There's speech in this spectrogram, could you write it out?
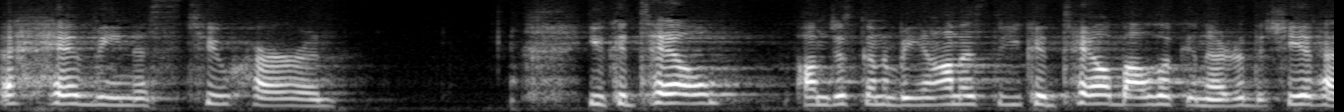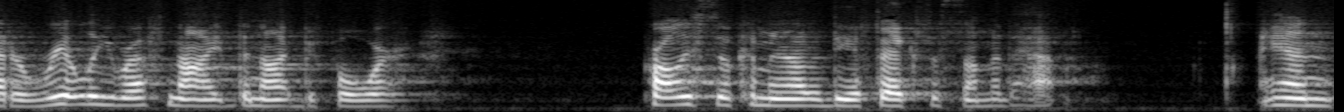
a heaviness to her. And You could tell, I'm just going to be honest, you could tell by looking at her that she had had a really rough night the night before. Probably still coming out of the effects of some of that. And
